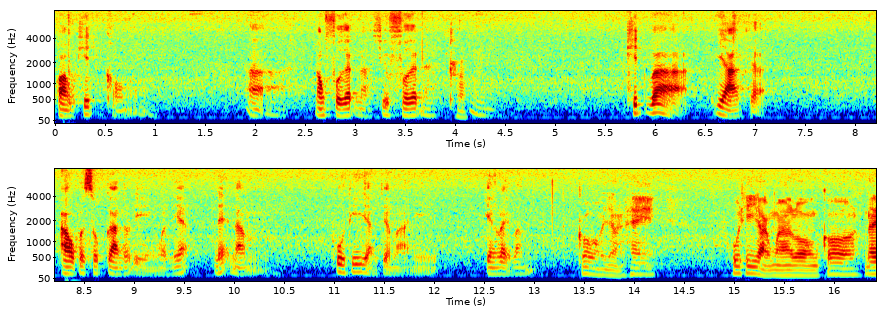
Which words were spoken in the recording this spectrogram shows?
ความคิดของอาน้องเฟิร์สนะชื่อเฟิร์สนะครับคิดว่าอยากจะเอาประสบการณ์ตนเองวันเนี้ย แนะนำผู้ที่อยากจะมานี้อย่างไรบ้าง ก็อยากให้ผู้ที่อยากมาลองก็ได้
